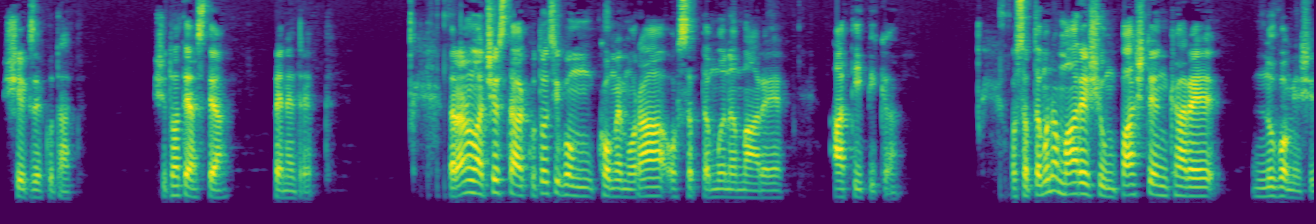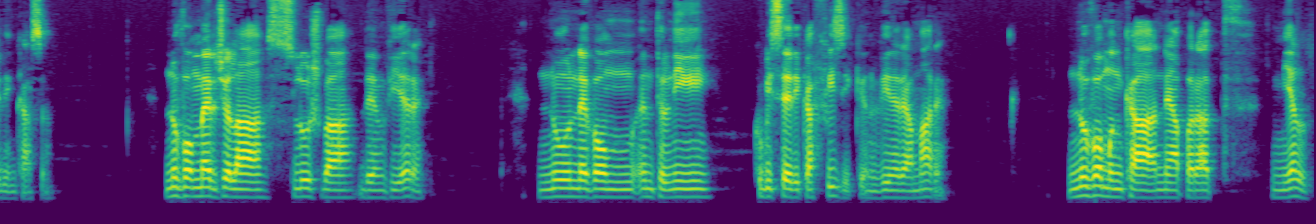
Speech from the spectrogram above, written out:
și executat. Și toate astea pe nedrept. Dar anul acesta cu toții vom comemora o săptămână mare atipică. O săptămână mare și un Paște în care nu vom ieși din casă. Nu vom merge la slujba de înviere. Nu ne vom întâlni cu biserica fizic în vinerea mare. Nu vom mânca neapărat miel.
